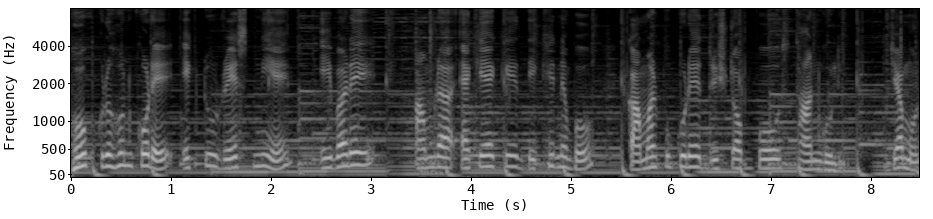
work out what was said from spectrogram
ভোগ গ্রহণ করে একটু রেস্ট নিয়ে এবারে আমরা একে একে দেখে নেব কামারপুকুরের দৃষ্টব্য স্থানগুলি, যেমন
